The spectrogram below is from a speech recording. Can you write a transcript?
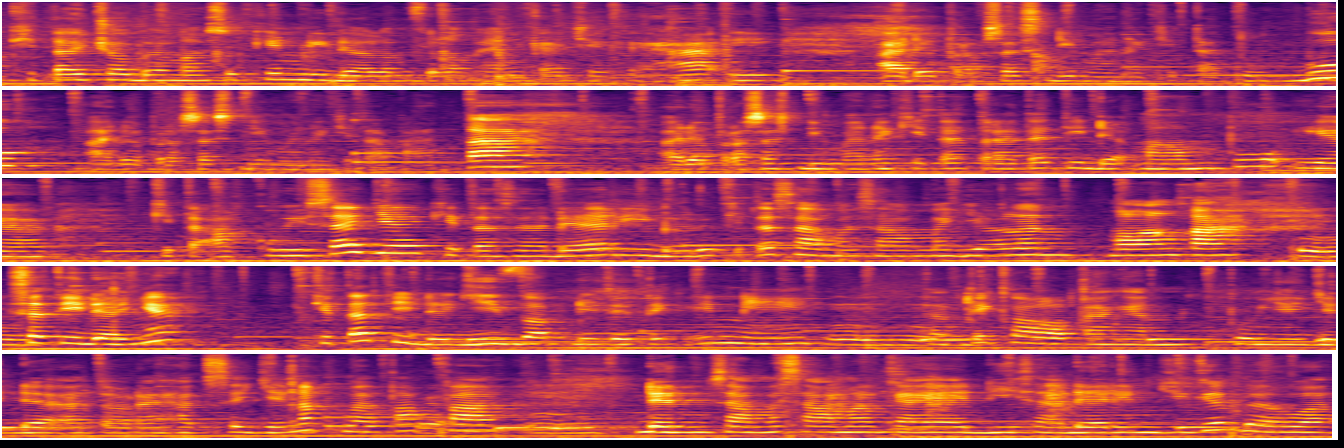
kita coba masukin di dalam film NKCTHI ada proses di mana kita tumbuh ada proses di mana kita patah ada proses di mana kita ternyata tidak mampu ya kita akui saja kita sadari baru kita sama-sama jalan melangkah Hmm. setidaknya kita tidak give up di titik ini Hmm. tapi kalau pengen punya jeda atau rehat sejenak nggak apa-apa Hmm. dan sama-sama kayak disadarin juga bahwa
